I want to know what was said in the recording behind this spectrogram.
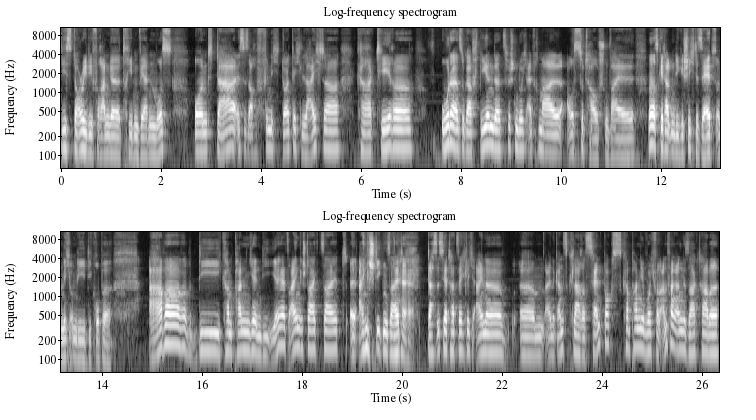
die Story, die vorangetrieben werden muss. Und da ist es auch, finde ich, deutlich leichter, Charaktere oder sogar Spielende zwischendurch einfach mal auszutauschen, weil ne, es geht halt um die Geschichte selbst und nicht um die, die Gruppe. Aber die Kampagne, in die ihr jetzt eingesteigt seid, äh, eingestiegen seid, das ist ja tatsächlich eine, ähm, eine ganz klare Sandbox-Kampagne, wo ich von Anfang an gesagt habe,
